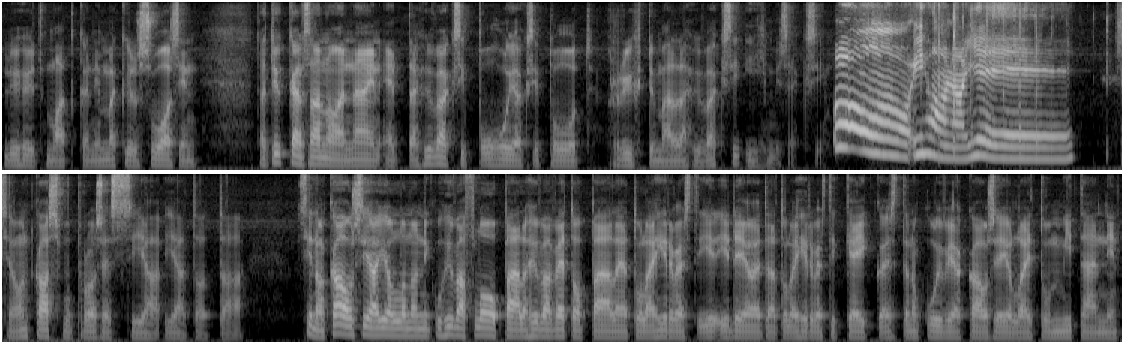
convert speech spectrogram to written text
lyhyt matka, niin mä kyllä suosin, tai tykkään sanoa näin, että hyväksi puhujaksi tuut ryhtymällä hyväksi ihmiseksi. oh, ihana, jee! Se on kasvuprosessi ja, ja tota, siinä on kausia, jolloin on niin kuin hyvä flow päällä, hyvä veto päällä ja tulee hirveästi ideoita ja tulee hirveästi keikkoja ja sitten on kuivia kausia, jolla ei tule mitään, niin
